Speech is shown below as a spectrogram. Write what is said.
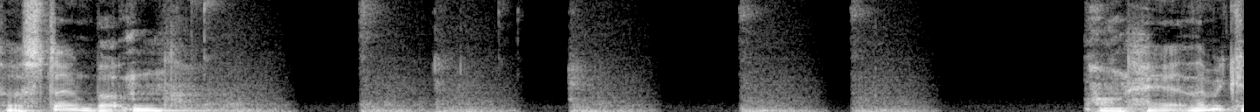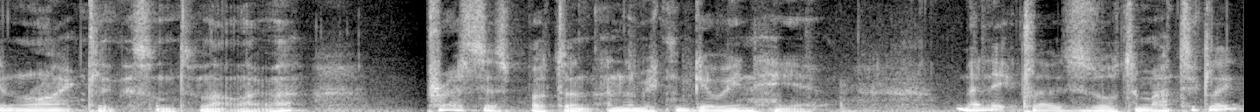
So a stone button on here. Then we can right click this onto that like that. Press this button and then we can go in here. Then it closes automatically.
